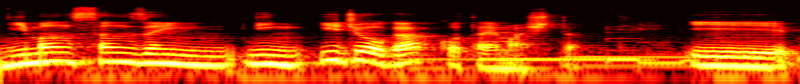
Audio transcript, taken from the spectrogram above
2万3000人以上が答えました。E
